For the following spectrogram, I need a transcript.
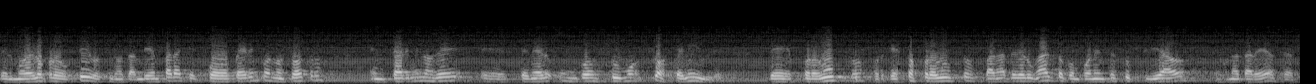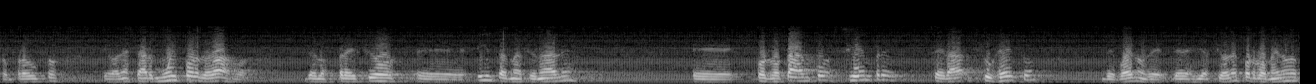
del modelo productivo, sino también para que cooperen con nosotros en términos de eh, tener un consumo sostenible de productos, porque estos productos van a tener un alto componente subsidiado, una tarea, o sea, son productos que van a estar muy por debajo de los precios eh, internacionales, eh, por lo tanto, siempre será sujeto de, bueno, de, desviaciones, por lo menos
